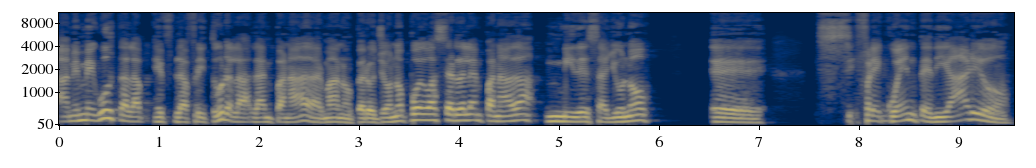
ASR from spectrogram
A mí me gusta la, eh, la fritura, la, la, empanada, hermano, pero yo no puedo hacer de la empanada mi desayuno eh, frecuente, diario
